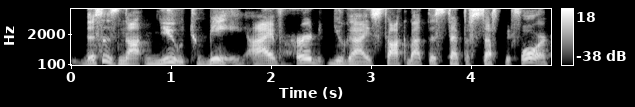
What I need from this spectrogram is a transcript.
This is not new to me. I've heard you guys talk about this type of stuff before.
